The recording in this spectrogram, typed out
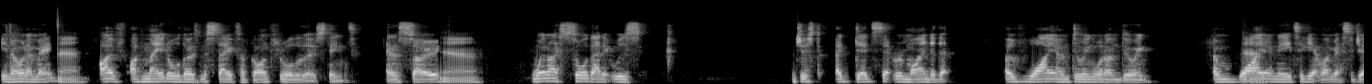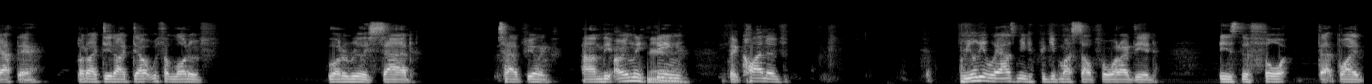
You know what I mean? Yeah. I've I've made all those mistakes. I've gone through all of those things, and so yeah. when I saw that, it was just a dead set reminder that of why I'm doing what I'm doing, and why I need to get my message out there but I did. I dealt with a lot of, a lot of really sad, sad feelings. Um, the only thing that kind of really allows me to forgive myself for what I did is the thought that by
